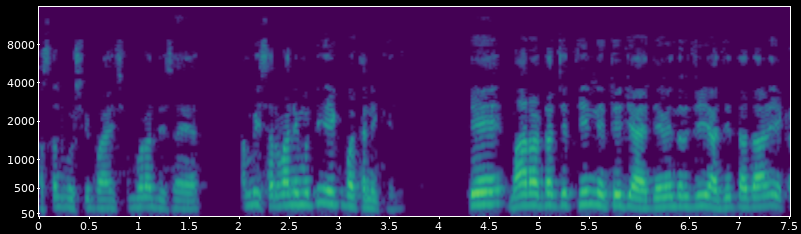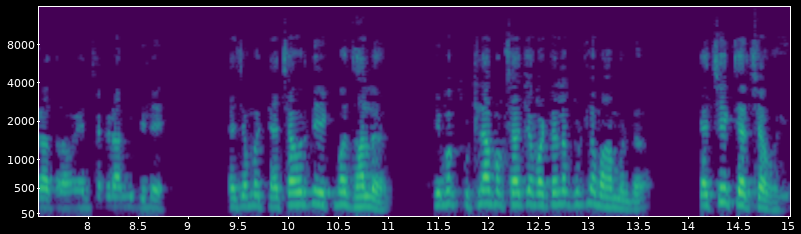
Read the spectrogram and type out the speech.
हसन मुश्रीफ आहे शंभूराज देसाई आहेत. आम्ही सर्वांनी मग ती एकमताने केली. ते महाराष्ट्राचे तीन नेते जे आहेत देवेंद्रजी अजितदादा आणि एकनाथराव यांच्याकडे आम्ही दिले. त्याच्यामुळे त्याच्यावरती एकमत झालं की मग कुठल्या पक्षाच्या वाट्याला कुठलं महामंडळ? याची एक चर्चा होईल.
